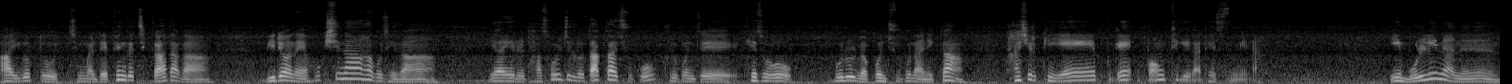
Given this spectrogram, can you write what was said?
아 이것도 정말 내팽개칠까 하다가 미련에 혹시나 하고 제가 이 아이를 다 솔질로 닦아주고 그리고 이제 계속 물을 몇 번 주고 나니까 다시 이렇게 예쁘게 뻥튀기가 됐습니다. 이 몰리나는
